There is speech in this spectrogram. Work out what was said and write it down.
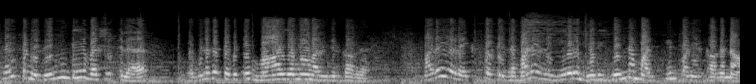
ட்ரை பண்ணி ரெண்டே வருஷத்துல உலகத்தை விட்டு மாயமா மறைஞ்சிருக்காங்க. மலையோட எக்ஸ்பர்ட் இந்த மலையில ஏறும் போது என்ன மாதிரி ஃபீல் பண்ணிருக்காங்கன்னா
